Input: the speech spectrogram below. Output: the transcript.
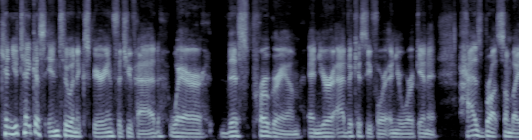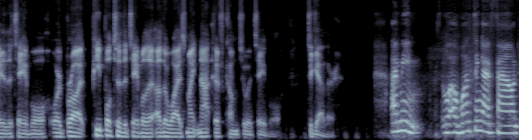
can you take us into an experience that you've had where this program and your advocacy for it and your work in it has brought somebody to the table or brought people to the table that otherwise might not have come to a table together? I mean, well, one thing I found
